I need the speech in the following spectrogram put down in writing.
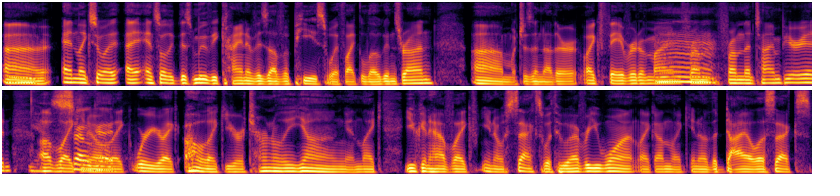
Uh, and like so uh, and so like this movie kind of is of a piece with like Logan's Run um which is another like favorite of mine from from the time period of like So you know good. like where you're like oh like you're eternally young and like you can have like you know sex with whoever you want like on like you know the dial a sex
